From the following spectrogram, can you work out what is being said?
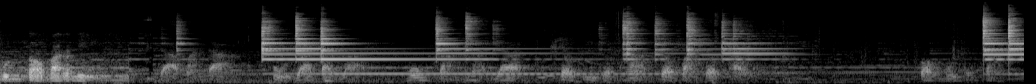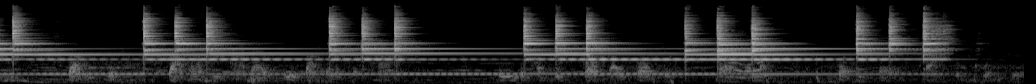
บุญต่อบารมีดามารดาปู่ย่าตายายวงศาคณาญาติเจ้าที่เจ้าทางเจ้าป่าเจ้าเขากองบุญทั้งสามสาธุชนสามารถบูชาได้ด้วยตามกำลังศรัทธาหรือจะทำบุญต่อไปต่อเถิดก็ติดต่อสมควรเถิด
